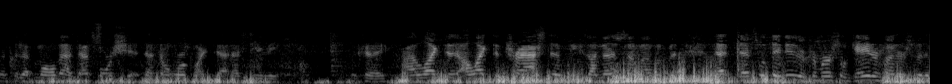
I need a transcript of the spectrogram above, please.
Whip it up and all that. That's horseshit. That don't work like that. That's TV. Okay. I like to I like to trash them because I know some of them, but that that's what they do. They're commercial gator hunters. But a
